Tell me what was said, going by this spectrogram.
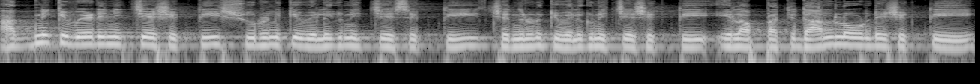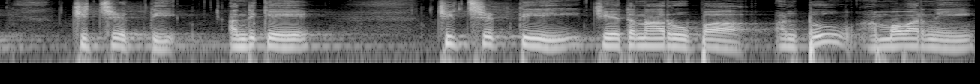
అగ్నికి వేడినిచ్చే శక్తి సూర్యునికి వెలుగునిచ్చే శక్తి చంద్రునికి వెలుగునిచ్చే శక్తి ఇలా ప్రతి దానిలో ఉండే శక్తి చిత్శక్తి అందుకే చిత్శక్తి చేతనారూప అంటూ అమ్మవారిని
